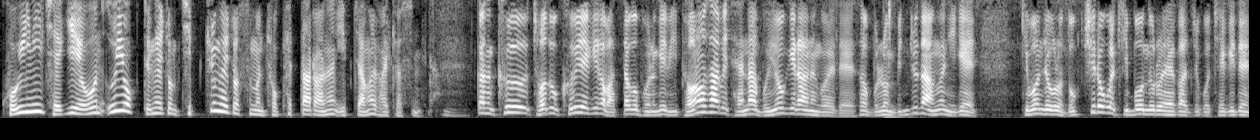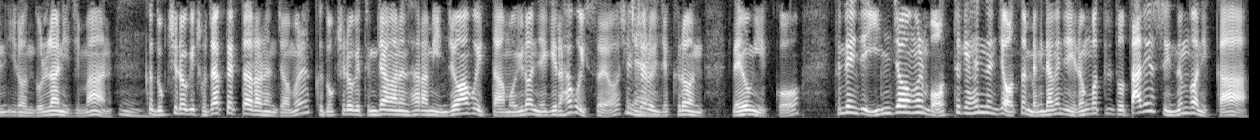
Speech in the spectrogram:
고인이 제기해온 의혹 등에 좀 집중해줬으면 좋겠다라는 입장을 밝혔습니다. 그러니까 그 저도 그 얘기가 맞다고 보는 게 이 변호사비 대납 의혹이라는 거에 대해서 물론 민주당은 이게 기본적으로 녹취록을 기본으로 해가지고 제기된 이런 논란이지만 음. 그 녹취록이 조작됐다라는 점을 그 녹취록에 등장하는 사람이 인정하고 있다 뭐 이런 얘기를 하고 있어요. 실제로 네. 이제 그런 내용이 있고. 근데 이제 인정을 뭐 어떻게 했는지 어떤 맥락인지 이런 것들도 따질 수 있는 거니까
